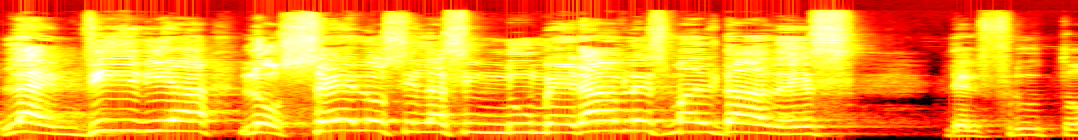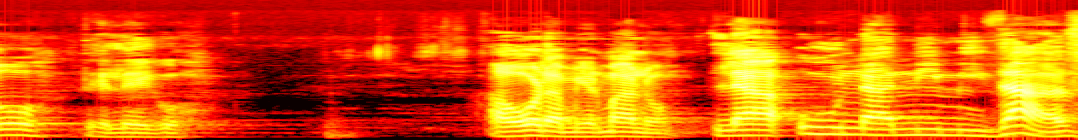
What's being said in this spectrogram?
la envidia, los celos y las innumerables maldades del fruto del ego. Ahora, mi hermano, la unanimidad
